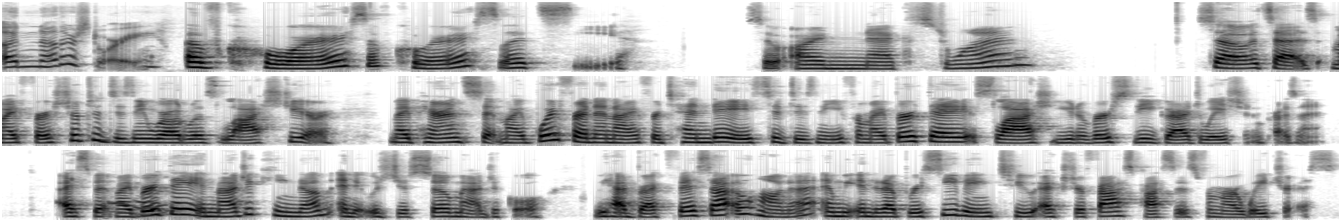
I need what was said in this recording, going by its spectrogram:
another story? Of course. Of course. Let's see. So, our next one. So it says, My first trip to Disney World was last year my parents sent my boyfriend and I for 10 days to Disney for my birthday slash university graduation present. I spent my birthday in Magic Kingdom and it was just so magical. We had breakfast at Ohana and we ended up receiving two extra fast passes from our waitress.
